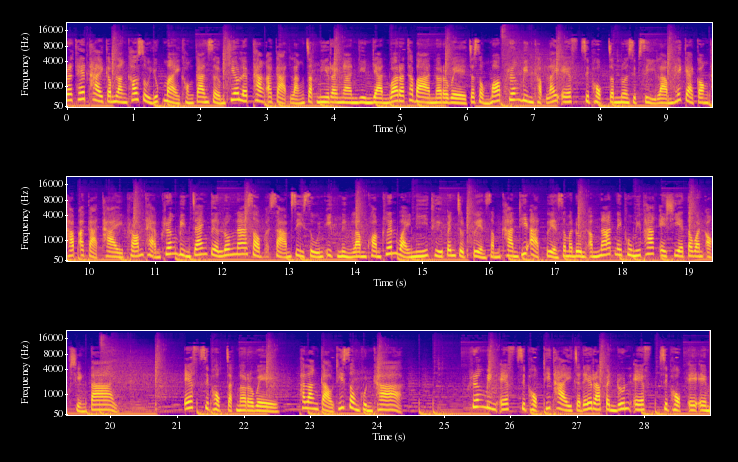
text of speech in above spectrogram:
ประเทศไทยกำลังเข้าสู่ยุคใหม่ของการเสริมเที่ยวเล็บทางอากาศหลังจากมีรายงานยืนยันว่ารัฐบาลนอร์เวย์จะส่งมอบเครื่องบินขับไล่ F-16 จำนวน 14 ลำให้แก่กองทัพอากาศไทย พร้อมแถมเครื่องบินแจ้งเตือนล่วงหน้าสอบ 340 อีกหนึ่งลำความเคลื่อนไหวนี้ถือเป็นจุดเปลี่ยนสำคัญที่อาจเปลี่ยนสมดุลอำนาจในภูมิภาคเอเชียตะวันออกเฉียงใต้ F-16 จากนอร์เวย์พลังเก่าที่ทรงคุณค่า ครื่องบิน F-16 ที่ไทยจะได้รับเป็นรุ่น F-16 AM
